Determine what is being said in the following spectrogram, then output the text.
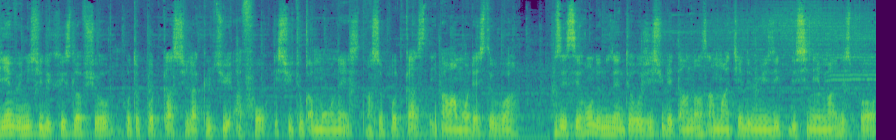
Bienvenue sur The Chris Love Show, votre podcast sur la culture afro et surtout camerounaise. Dans ce podcast et par ma modeste voix, nous essaierons de nous interroger sur les tendances en matière de musique, de cinéma, de sport,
